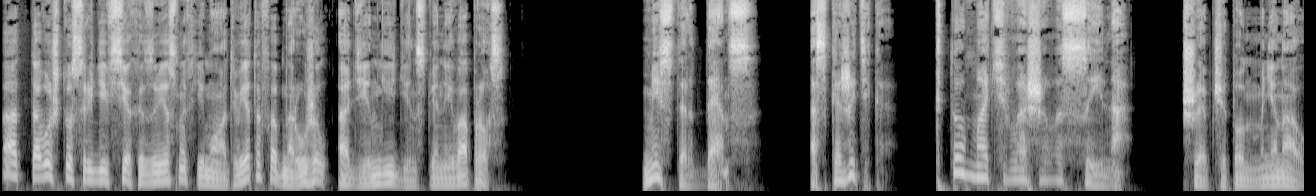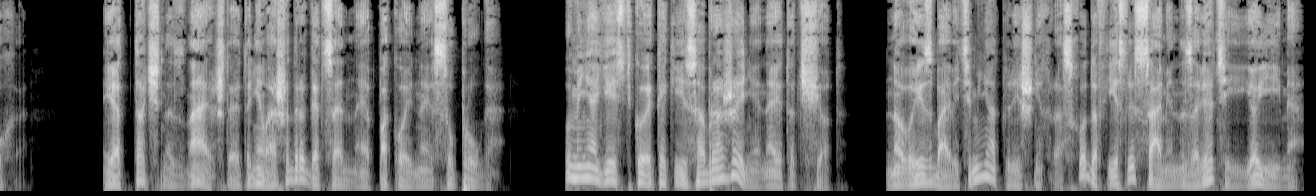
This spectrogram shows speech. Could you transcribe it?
а от того, что среди всех известных ему ответов обнаружил один единственный вопрос. «Мистер Дэнс, а скажите-ка, кто мать вашего сына?» — шепчет он мне на ухо. Я точно знаю, что это не ваша драгоценная покойная супруга. У меня есть кое-какие соображения на этот счет. Но вы избавите меня от лишних расходов, если сами назовете ее имя.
